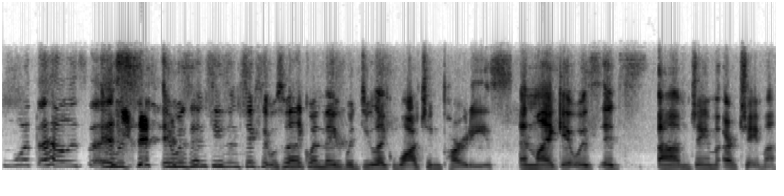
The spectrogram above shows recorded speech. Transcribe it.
what the hell is this? It was it was in season six. It was like when they would do like watching parties, and like it was it's um Jame or Jama,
